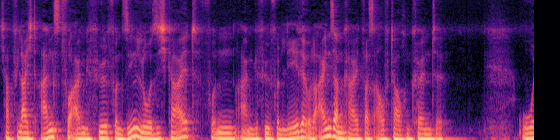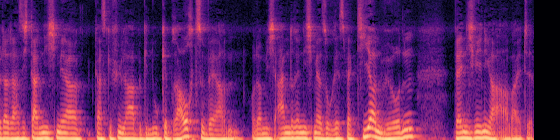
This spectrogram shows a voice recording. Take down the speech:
Ich habe vielleicht Angst vor einem Gefühl von Sinnlosigkeit, von einem Gefühl von Leere oder Einsamkeit, was auftauchen könnte. Oder dass ich dann nicht mehr das Gefühl habe, genug gebraucht zu werden oder mich andere nicht mehr so respektieren würden, wenn ich weniger arbeite.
